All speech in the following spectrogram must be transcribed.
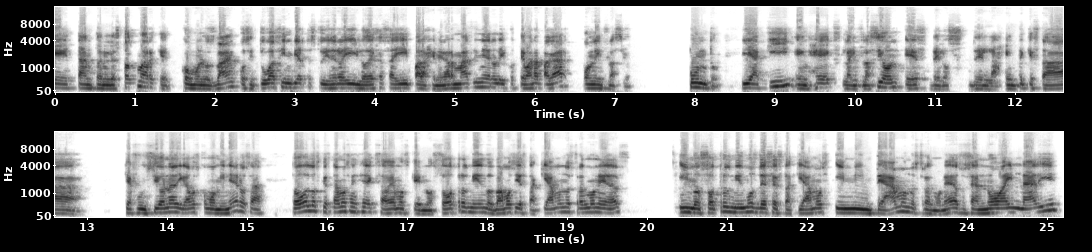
que tanto en el stock market como en los bancos, si tú vas inviertes tu dinero ahí y lo dejas ahí para generar más dinero, le dijo, te van a pagar con la inflación. Punto. Y aquí en Hex la inflación es de los de la gente que está que funciona, digamos, como minero, o sea, todos los que estamos en Hex sabemos que nosotros mismos vamos y estaqueamos nuestras monedas y nosotros mismos desestaqueamos y minteamos nuestras monedas, o sea, no hay nadie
